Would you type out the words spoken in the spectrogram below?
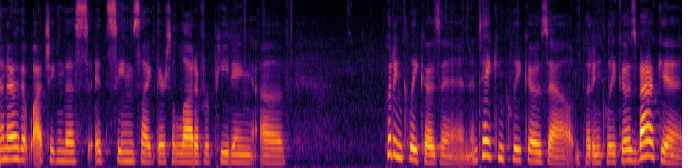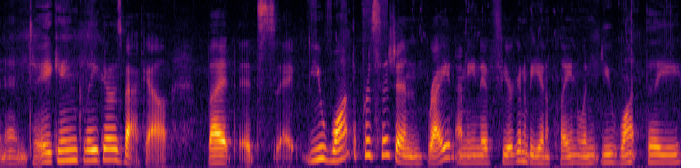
I know that watching this, it seems like there's a lot of repeating of putting Clecos in and taking Clecos out and putting Clecos back in and taking Clecos back out. But it's, you want the precision, right? I mean, if you're going to be in a plane, wouldn't you want the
